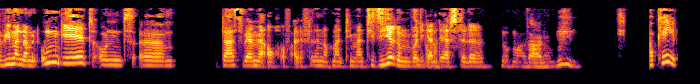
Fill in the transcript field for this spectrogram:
wie man damit umgeht und ähm, das werden wir auch auf alle Fälle nochmal thematisieren, wollte ich an der Stelle nochmal sagen. Okay,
